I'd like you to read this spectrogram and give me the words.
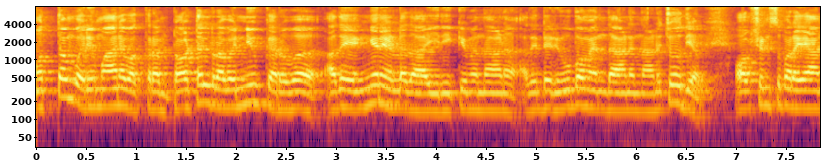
മൊത്തം വരുമാന വക്രം ടോട്ടൽ റവന്യൂ കർവ് അത് എങ്ങനെയുള്ളതായിരിക്കുമെന്നാണ് അതിൻ്റെ രൂപം എന്താണെന്നാണ് ചോദ്യം ഓപ്ഷൻസ് പറയാം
